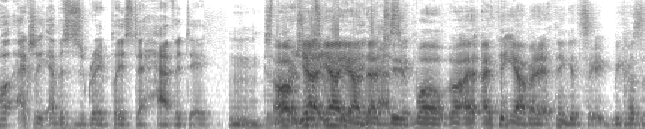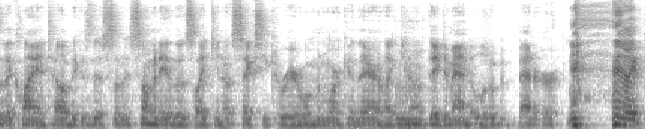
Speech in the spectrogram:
Well, actually, Ebisu is a great place to have a date. Mm. Oh yeah, yeah, yeah, that too. Well, I, I think yeah, but I think it's uh, because of the clientele because there's so, so many of those like you know sexy career women working there. Like you know Mm-hmm. they demand a little bit better. like,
